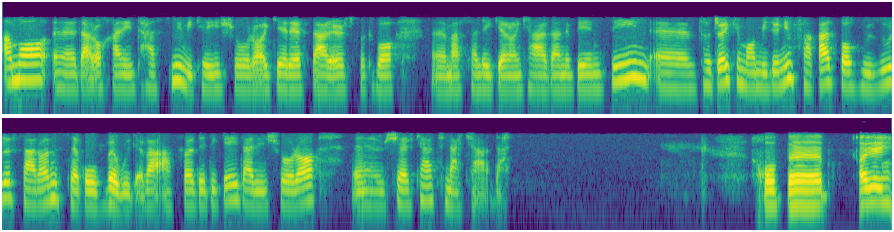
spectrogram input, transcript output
اما در آخرین تصمیمی که این شورا گرفت در ارتباط با مسئله گران کردن بنزین تا جایی که ما می‌دونیم فقط با حضور سران سه قوه بوده و افراد دیگه در این شورا شرکت نکردن. خب آیا این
